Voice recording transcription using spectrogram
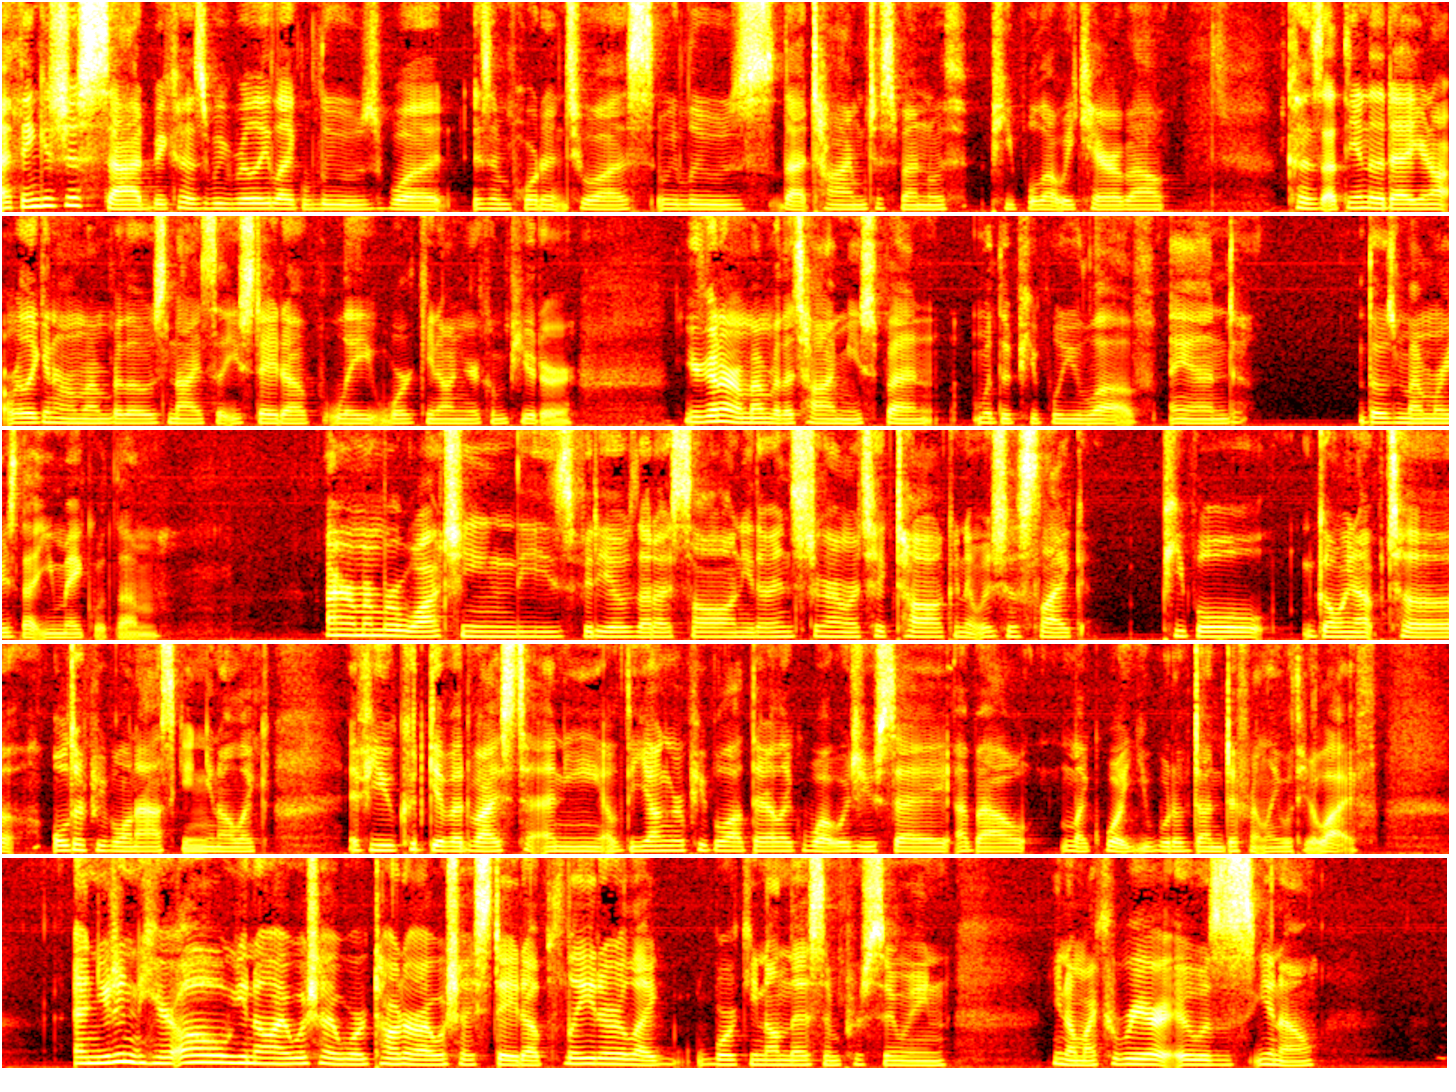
I think it's just sad because we really like lose what is important to us. We lose that time to spend with people that we care about. Because at the end of the day, you're not really going to remember those nights that you stayed up late working on your computer. You're going to remember the time you spent with the people you love and those memories that you make with them. I remember watching these videos that I saw on either Instagram or TikTok, and it was just like people going up to older people and asking, you know, like if you could give advice to any of the younger people out there, like what would you say about like what you would have done differently with your life? And you didn't hear, oh, you know, I wish I worked harder, I wish I stayed up later, like working on this and pursuing, you know, my career. It was, you know,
